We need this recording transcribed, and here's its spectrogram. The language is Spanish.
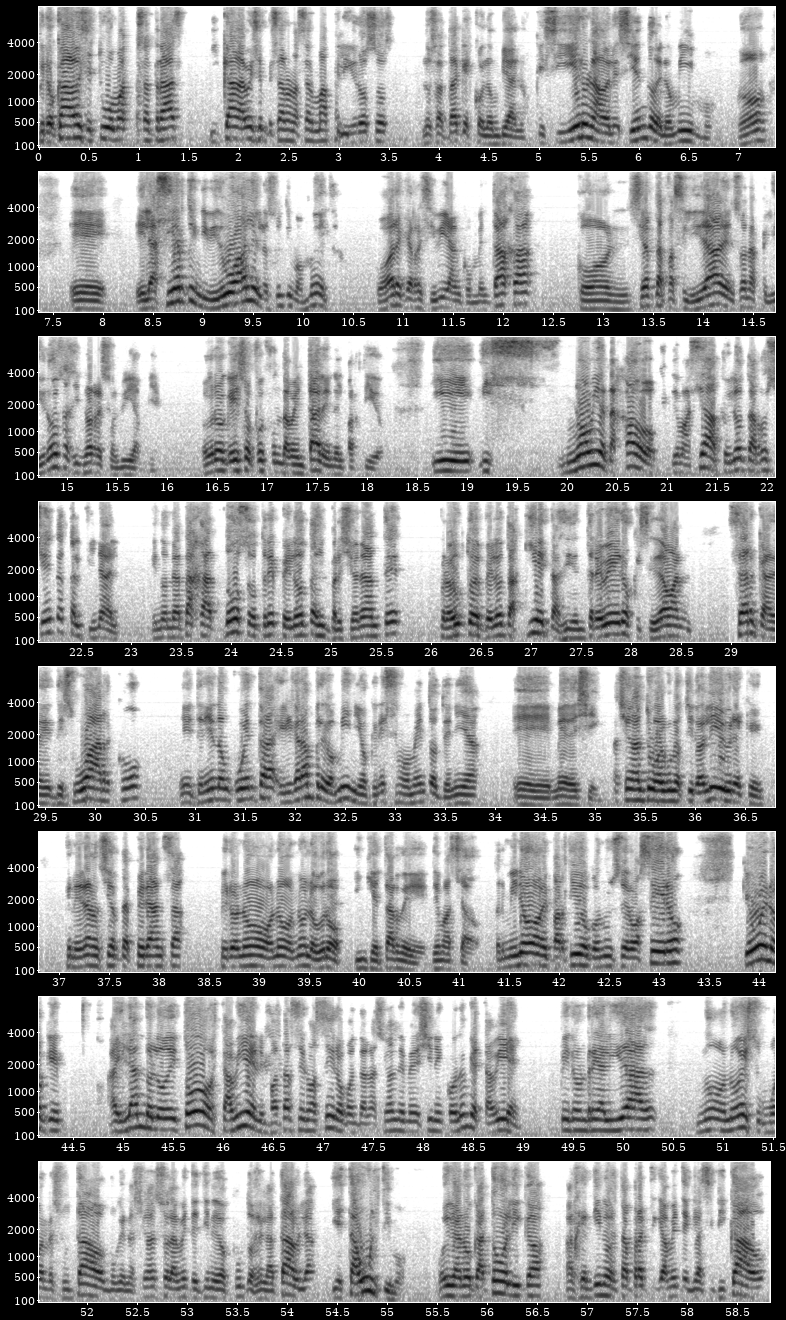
Pero cada vez estuvo más atrás y cada vez empezaron a ser más peligrosos los ataques colombianos, que siguieron adoleciendo de lo mismo, ¿no? Eh, el acierto individual en los últimos metros, jugadores que recibían con ventaja, con cierta facilidad en zonas peligrosas y no resolvían bien. Yo creo que eso fue fundamental en el partido. Y, no había atajado demasiadas pelotas Rocheta hasta el final, en donde ataja dos o tres pelotas impresionantes, producto de pelotas quietas y de entreveros que se daban cerca de su arco eh, teniendo en cuenta el gran predominio que en ese momento tenía eh, Medellín. Nacional tuvo algunos tiros libres que generaron cierta esperanza, pero no, no, no logró inquietar demasiado. Terminó el partido con un 0 a 0, que bueno, que aislándolo de todo está bien, empatar 0 a 0 contra Nacional de Medellín en Colombia está bien, pero en realidad no, no es un buen resultado porque Nacional solamente tiene dos puntos en la tabla y está último. Hoy ganó Católica, Argentinos está prácticamente clasificado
